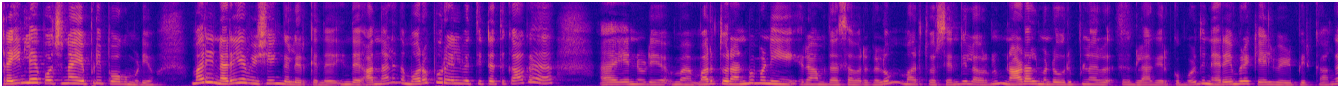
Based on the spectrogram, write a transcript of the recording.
ட்ரெயின்லேயே போச்சுன்னா எப்படி போக முடியும்? மாதிரி நிறைய விஷயங்கள் இருக்குது. இந்த இந்த இந்த மொரப்பூர் ரயில்வே திட்டத்துக்காக என்னுடைய ம மருத்துவர் அன்புமணி ராமதாஸ் அவர்களும் மருத்துவர் செந்தில் அவர்களும் நாடாளுமன்ற உறுப்பினர்களாக இருக்கும்பொழுது நிறைய முறை கேள்வி எழுப்பியிருக்காங்க.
